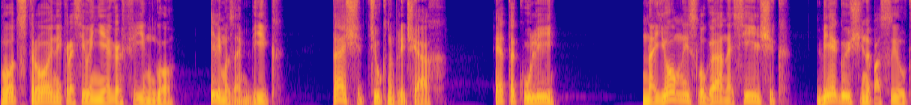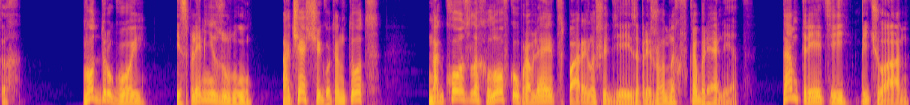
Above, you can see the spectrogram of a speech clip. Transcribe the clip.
Вот стройный красивый негр Финго или Мозамбик. Тащит тюк на плечах. Это кули. Наемный слуга-носильщик, бегающий на посылках. Вот другой, из племени Зулу, а чаще Готентот на козлах ловко управляет парой лошадей, запряженных в кабриолет. Там третий, Бичуан,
